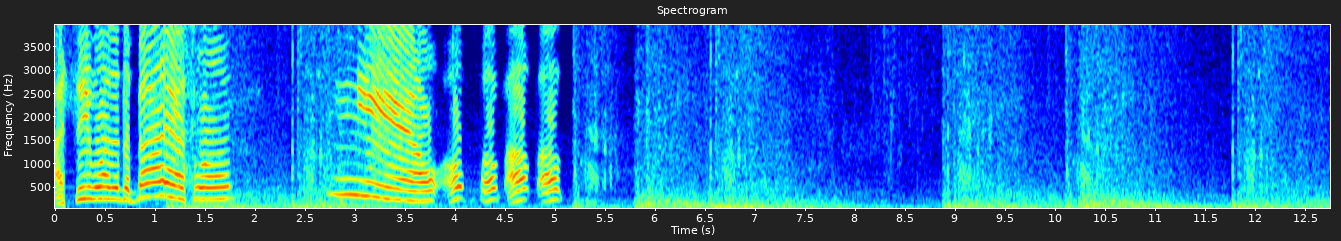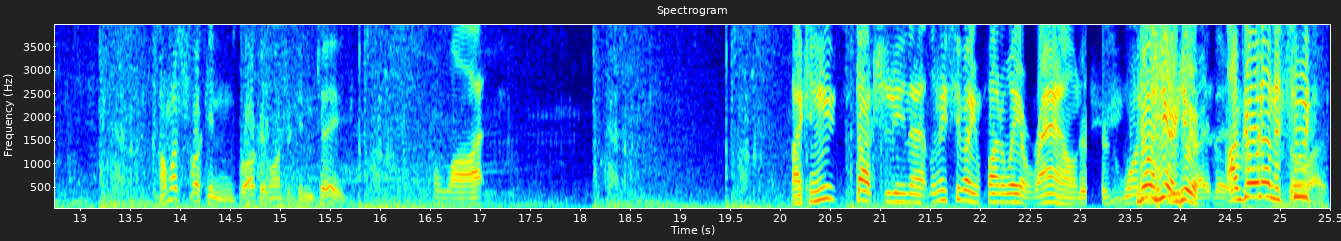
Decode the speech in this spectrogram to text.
I see one of the badass ones! Meow! Oh, oh, oh, oh. How much fucking rocket launcher can you take? A lot. I can you stop shooting that? Let me see if I can find a way around. There's one. No, here, here. Right there. I'm going on a suicide.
